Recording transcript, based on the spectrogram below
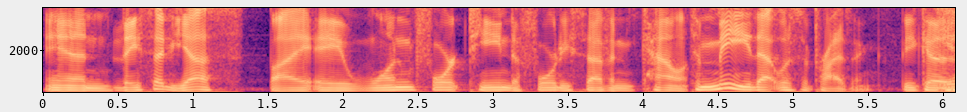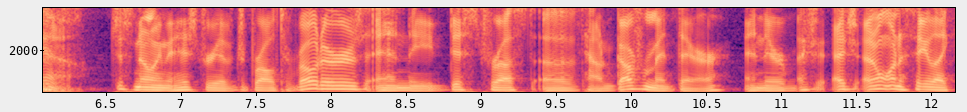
And they said yes by a 114 to 47 count. To me, that was surprising because Yeah. Just knowing the history of Gibraltar voters and the distrust of town government there, and their, I, I don't want to say like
